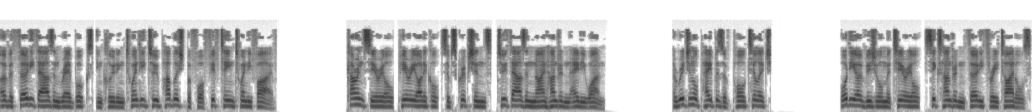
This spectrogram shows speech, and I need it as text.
Over 30,000 rare books including 22 published before 1525 Current serial periodical subscriptions, 2,981 Original papers of Paul Tillich Audiovisual material, 633 titles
